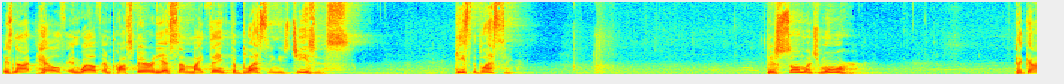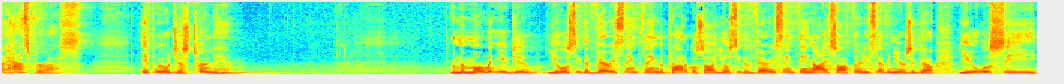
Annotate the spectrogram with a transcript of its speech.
is not health and wealth and prosperity as some might think. The blessing is Jesus. He's the blessing. There's so much more that God has for us if we will just turn to Him. And the moment you do, you will see the very same thing the prodigal saw. You'll see the very same thing I saw 37 years ago. You will see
